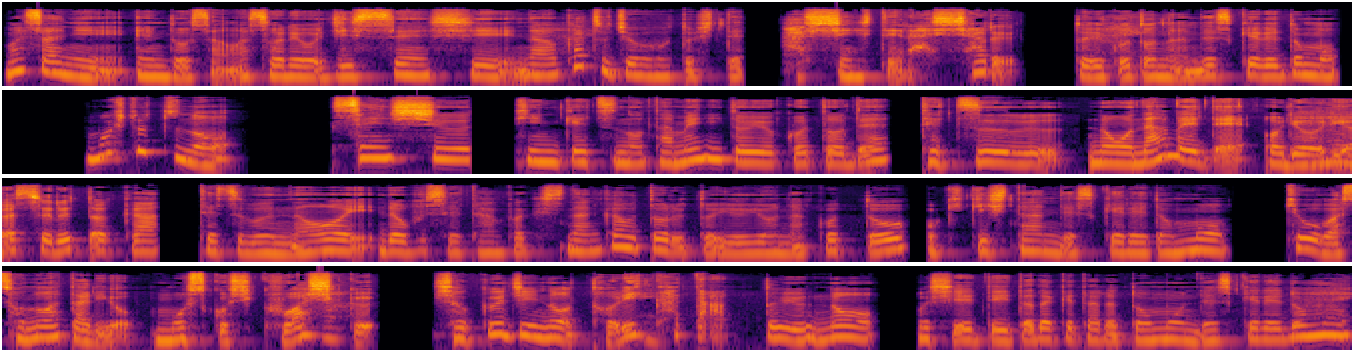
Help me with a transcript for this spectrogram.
まさに遠藤さんはそれを実践し、なおかつ情報として発信していらっしゃるということなんですけれども、もう一つの先週貧血のためにということで、鉄のお鍋でお料理をするとか、はい、鉄分の多い動物性タンパク質なんかを取るというようなことをお聞きしたんですけれども、今日はそのあたりをもう少し詳しく、食事の取り方というのを教えていただけたらと思うんですけれども、はい、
